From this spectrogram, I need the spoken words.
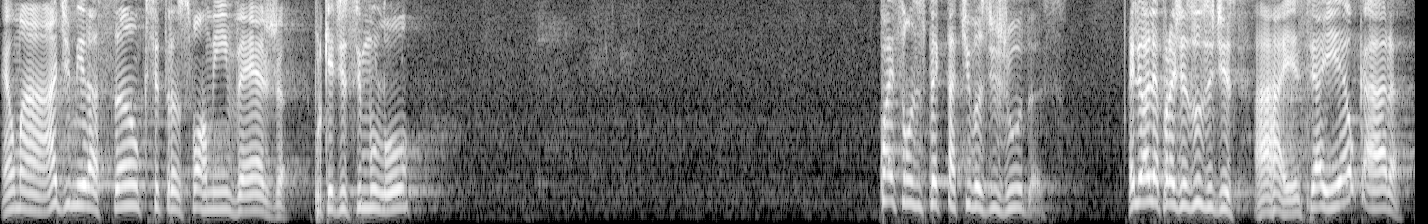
É uma admiração que se transforma em inveja, porque dissimulou. quais são as expectativas de Judas? Ele olha para Jesus e diz: Ah, esse aí é o cara.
